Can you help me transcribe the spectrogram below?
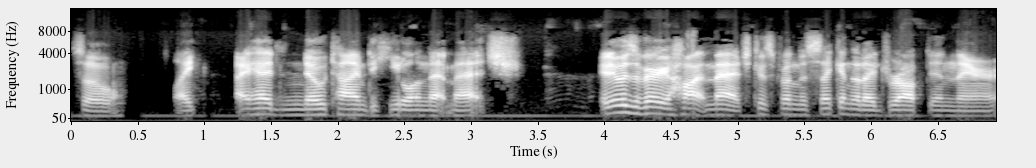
So, like I had no time to heal in that match. And it was a very hot match because from the second that I dropped in there,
